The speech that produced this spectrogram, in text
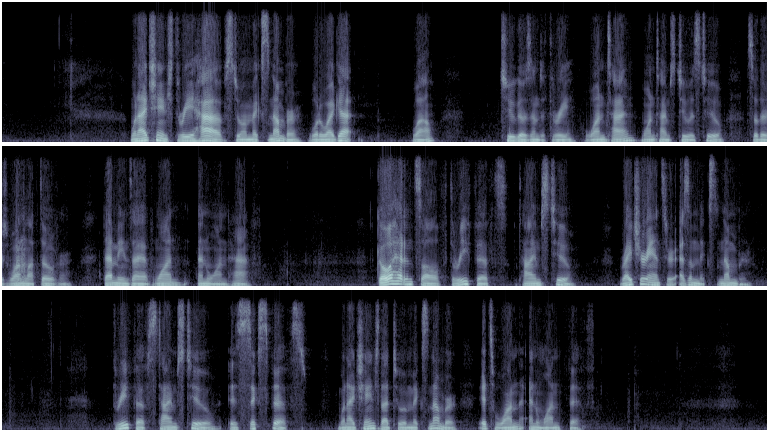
When I change 3 halves to a mixed number, what do I get? Well, 2 goes into 3 one time. 1 times 2 is 2, so there's 1 left over. That means I have 1 and 1 half. Go ahead and solve 3 fifths times 2. Write your answer as a mixed number. 3 fifths times 2 is 6 fifths. When I change that to a mixed number, It's 1 and 1 fifth.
